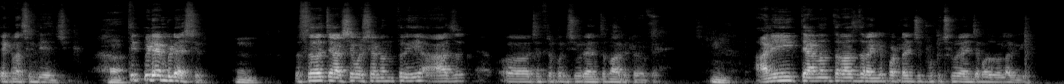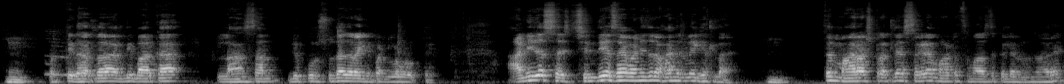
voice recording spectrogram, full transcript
एकनाथ शिंदे यांची हा ती पिढ्यानपिढ्या असेल. तसं चारशे वर्षानंतरही आज अं, छत्रपती शिवरायांचं नाव घेतलं जाते हम्म. आणि त्यानंतर आज जरांगे पाटलांची फोटो शिवरायांच्या बाजूला लागली. प्रत्येक घरातला अगदी बारका लहानसहान लेकूर सुद्धा जरांगे पाटलाला ओळखतोय आणि जर शिंदे साहेबांनी जर हा निर्णय घेतला. तर महाराष्ट्रातल्या सगळ्या मराठा समाजाचं कल्याण होणार आहे.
